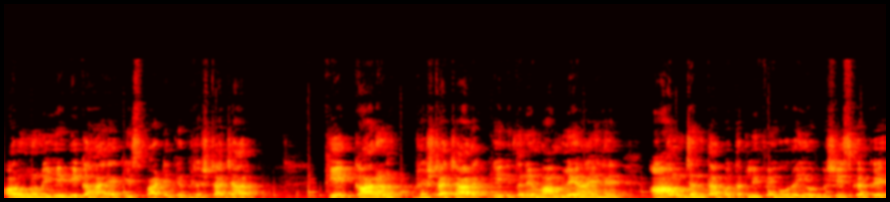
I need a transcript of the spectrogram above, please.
और उन्होंने ये भी कहा है कि इस पार्टी के भ्रष्टाचार के कारण, भ्रष्टाचार के इतने मामले आए हैं आम जनता को तकलीफें हो रही है और विशेष करके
